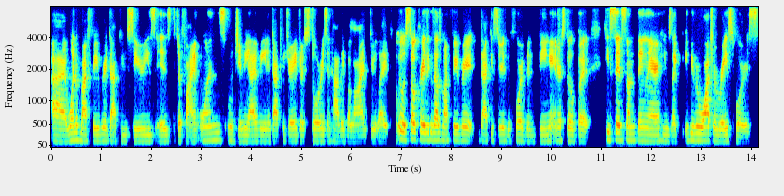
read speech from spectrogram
uh, one of my favorite docu series is the Defiant Ones with Jimmy Iovine and Dr. Dre. Their stories and how they've aligned through like it was so crazy because that was my favorite docu series before even being at Interscope. But he said something there. He was like, if you ever watch a racehorse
